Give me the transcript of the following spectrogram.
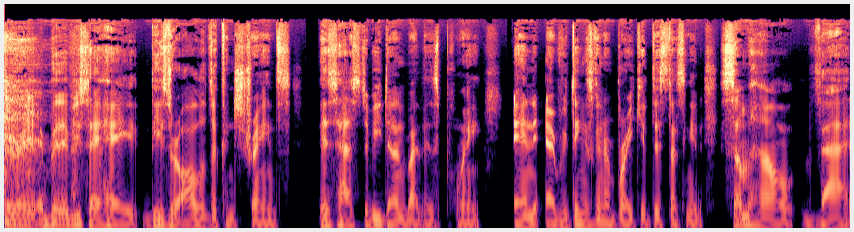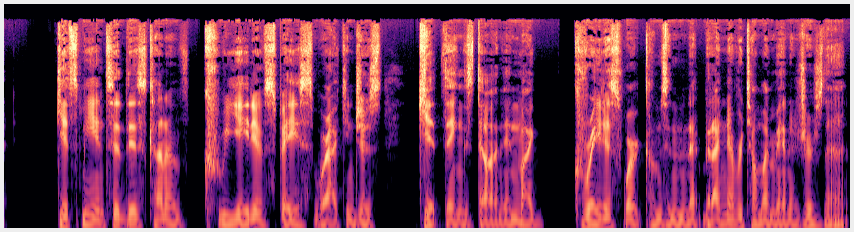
Right? but if you say, hey, these are all of the constraints, this has to be done by this point, and everything's going to break if this doesn't get somehow that gets me into this kind of creative space where I can just get things done. And my greatest work comes in that, but I never tell my managers that.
